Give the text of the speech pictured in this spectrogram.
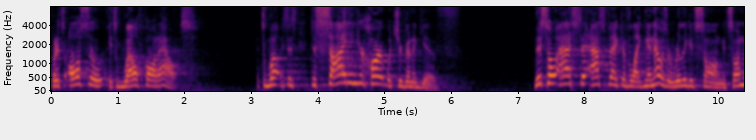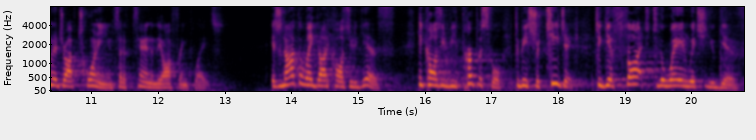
but it's also it's well thought out. It's well, it says, decide in your heart what you're going to give. This whole aspect of like, man, that was a really good song, and so I'm going to drop 20 instead of 10 in the offering plates. It's not the way God calls you to give. He calls you to be purposeful, to be strategic, to give thought to the way in which you give.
